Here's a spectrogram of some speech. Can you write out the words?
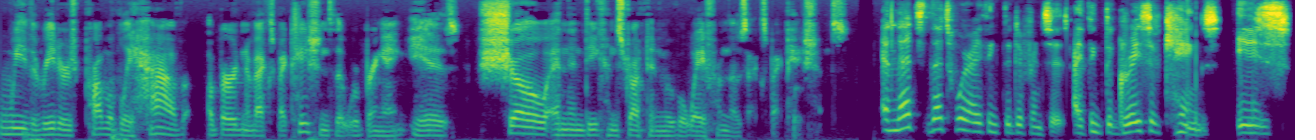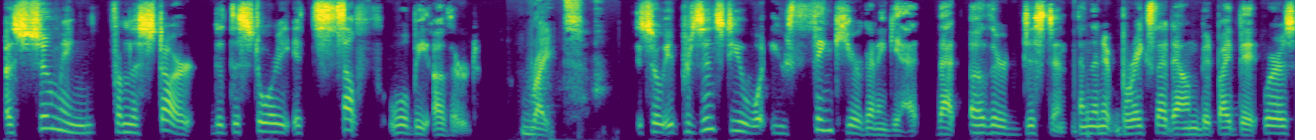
we, the readers, probably have a burden of expectations that we're bringing is show and then deconstruct and move away from those expectations. And that's that's where I think the difference is. I think the Grace of Kings is assuming from the start that the story itself will be othered. Right. So it presents to you what you think you're going to get, that other distance, and then it breaks that down bit by bit. Whereas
